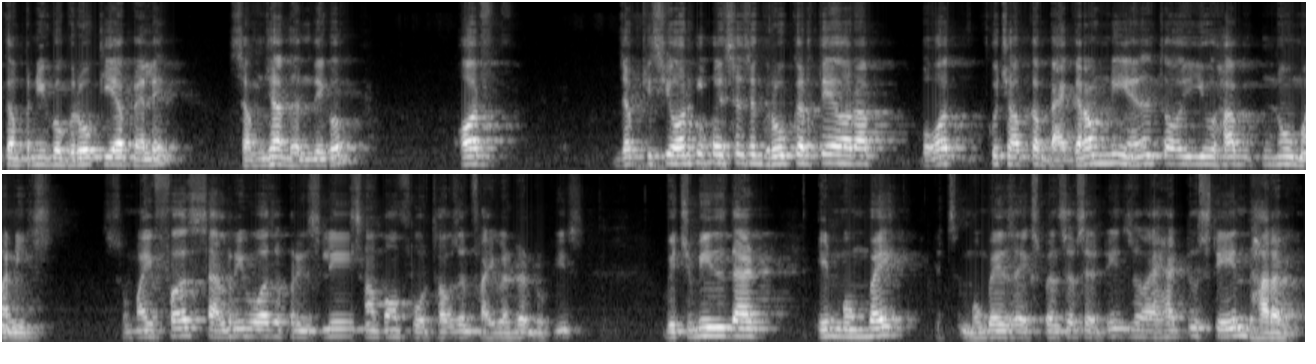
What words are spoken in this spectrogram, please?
कंपनी को ग्रो किया पहले समझा धंधे को और जब किसी और के पैसे से ग्रो करते हैं और आप बहुत कुछ आपका बैकग्राउंड नहीं है ना तो you have no money so my first salary was a princely sum of 4500 rupees which means that in Mumbai, it's, Mumbai is an expensive city, so I had to stay in Dharavi.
